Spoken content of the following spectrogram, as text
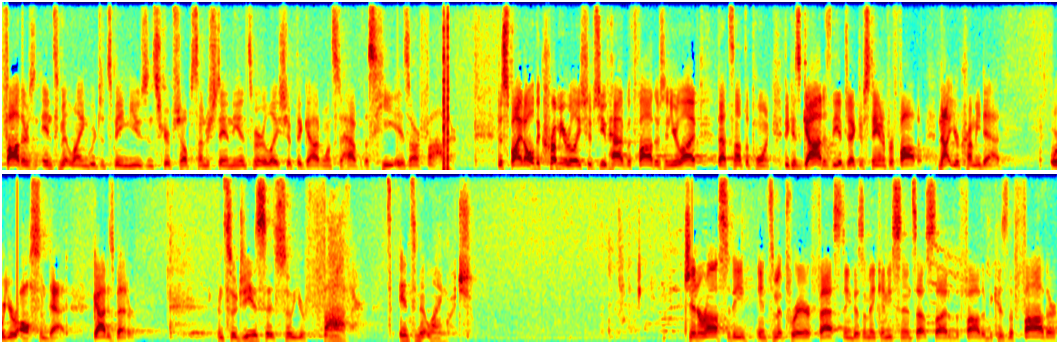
Father is an intimate language that's being used in Scripture to help us understand the intimate relationship that God wants to have with us. He is our Father. Despite all the crummy relationships you've had with fathers in your life, that's not the point. Because God is the objective standard for father, not your crummy dad or your awesome dad. God is better. And so Jesus says, So your father. It's intimate language. Generosity, intimate prayer, fasting doesn't make any sense outside of the Father because the Father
